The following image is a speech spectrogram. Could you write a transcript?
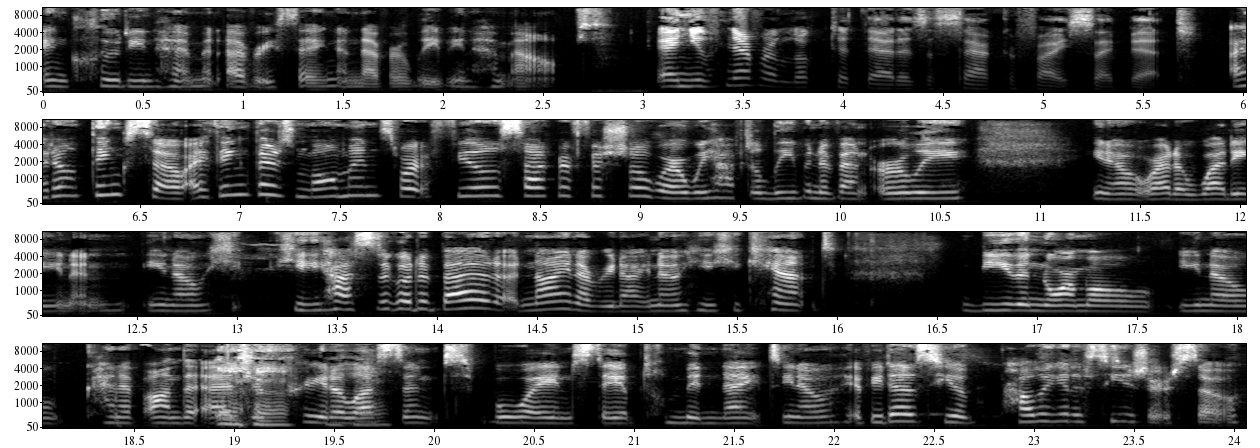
including him in everything and never leaving him out and you've never looked at that as a sacrifice i bet i don't think so i think there's moments where it feels sacrificial where we have to leave an event early you know we're at a wedding and you know he, he has to go to bed at nine every night you know he, he can't be the normal, you know, kind of on the edge uh-huh, of pre-adolescent uh-huh. boy and stay up till midnight. You know, if he does, he'll probably get a seizure. So,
